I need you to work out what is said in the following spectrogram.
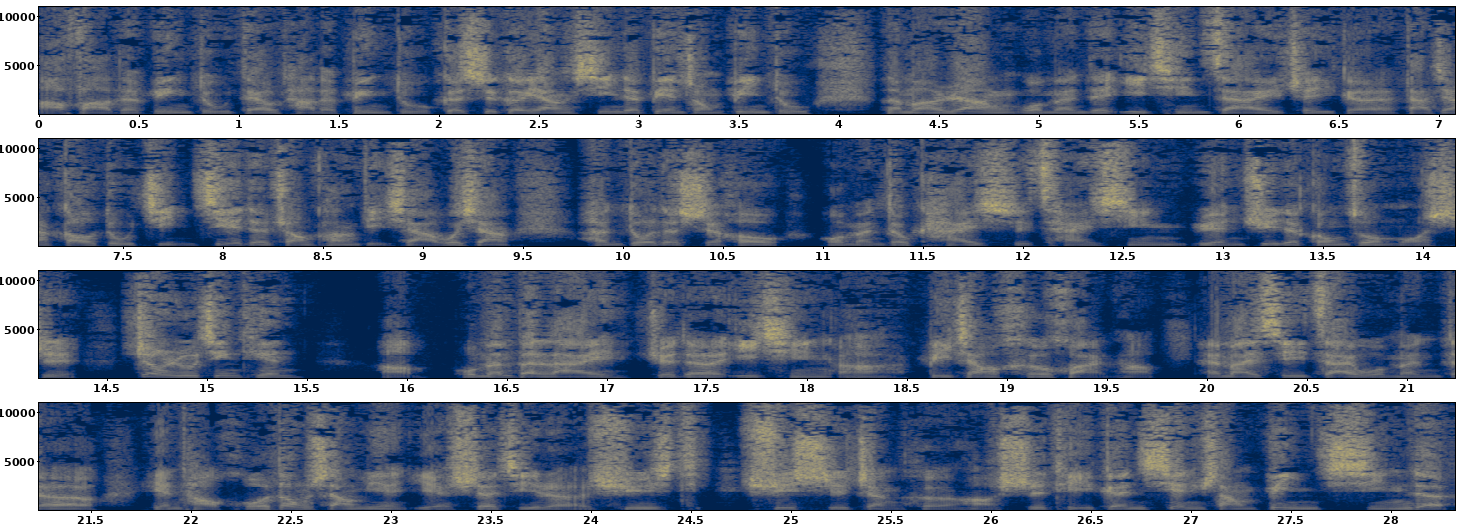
阿法的病毒、德尔塔的病毒，各式各样新的变种病毒，那么让我们的疫情在这个大家高度警戒的状况底下，我想很多的时候我们都开始采行远距的工作模式。正如今天啊，我们本来觉得疫情啊比较和缓哈，MIC 在我们的研讨活动上面也设计了虚体虚实整合哈，实体跟线上并行的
